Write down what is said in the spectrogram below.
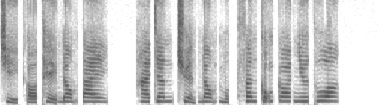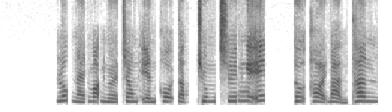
Chỉ có thể động tay, hai chân chuyển động một phân cũng coi như thua. Lúc này mọi người trong yến hội tập trung suy nghĩ, tự hỏi bản thân,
